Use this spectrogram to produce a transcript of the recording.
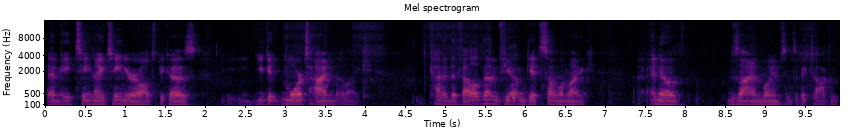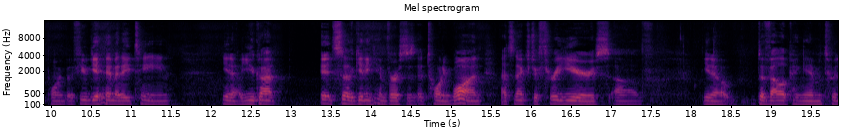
them 18, 19 year olds because y- you get more time to like kind of develop them. If you Yep. can get someone like, I know Zion Williamson's a big talking point, but if you get him at 18, you know, you got instead of getting him versus at 21, that's an extra three years of, you know, developing him into an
